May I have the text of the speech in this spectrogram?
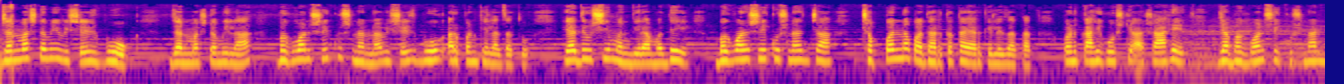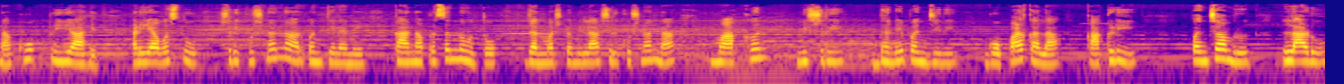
जन्माष्टमी विशेष भोग. जन्माष्टमीला भगवान श्रीकृष्णांना विशेष भोग अर्पण केला जातो. या दिवशी मंदिरामध्ये भगवान श्रीकृष्णांच्या छप्पन्न पदार्थ तयार केले जातात. पण काही गोष्टी अशा आहेत ज्या भगवान श्रीकृष्णांना खूप प्रिय आहेत आणि या वस्तू श्रीकृष्णांना अर्पण केल्याने कान्हा प्रसन्न होतो. जन्माष्टमीला श्रीकृष्णांना माखन मिश्री धने पंजिरी गोपाळकाला काकडी पंचामृत लाडू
